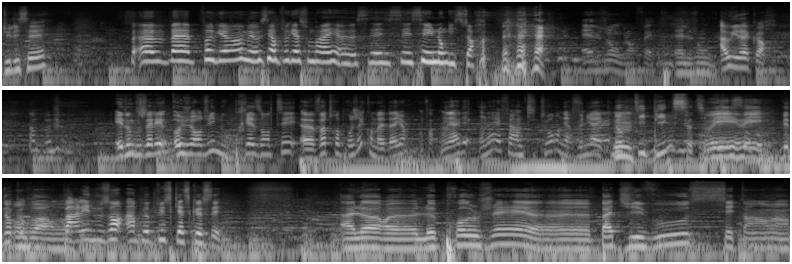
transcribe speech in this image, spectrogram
du lycée euh, bah, Paul Guérin, mais aussi un peu Gaston Pareil, euh, c'est- une longue histoire. Elle jongle en fait. Elle jongle. Ah oui, d'accord. un peu. Et donc vous allez aujourd'hui nous présenter euh, votre projet qu'on a d'ailleurs. Enfin, on est allé, on est allé faire un petit tour, on est revenu avec nos Mm. petits pins. Oui, oui. Mais donc, parlez-nous-en un peu plus. Qu'est-ce que c'est? Alors, euh, le projet euh, Badgez-vous, c'est un, un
